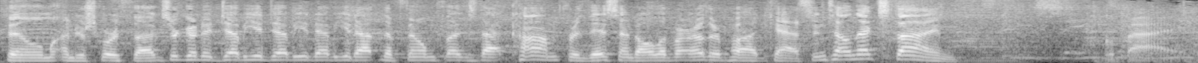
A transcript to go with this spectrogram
film underscore thugs or go to www.thefilmthugs.com for this and all of our other podcasts. Until next time. Goodbye.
